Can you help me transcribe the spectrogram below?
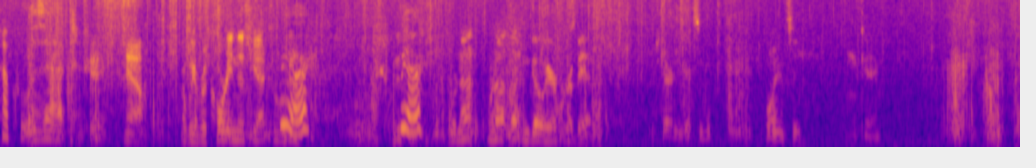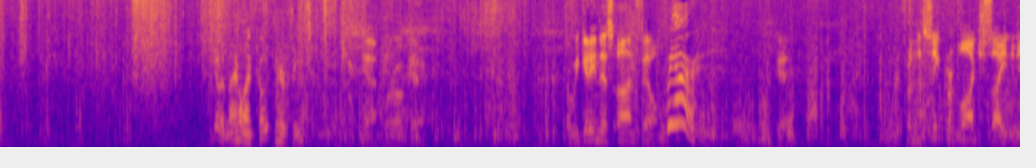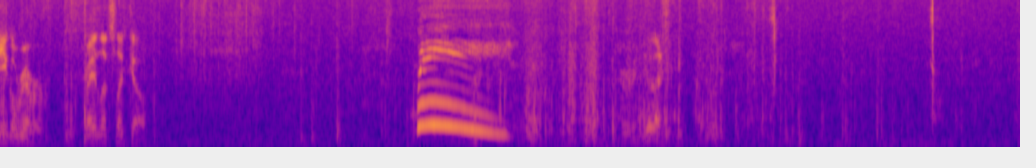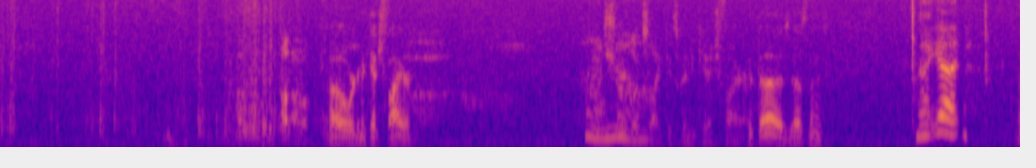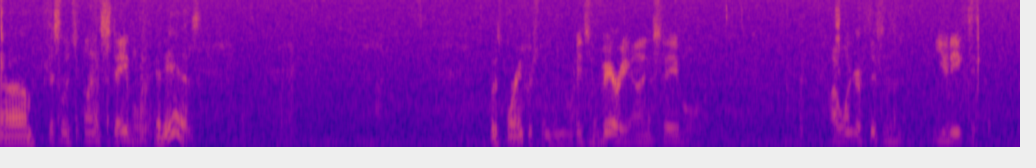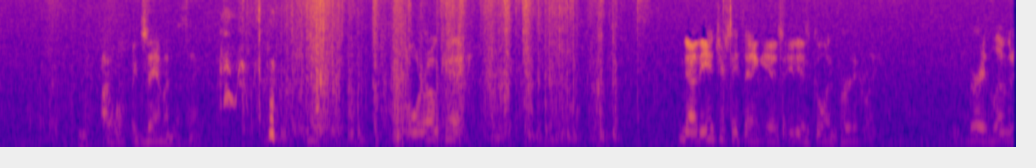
How cool is that? Okay, now, are we recording this yet? We are. This we are. is- We're not, we're not letting go here for a bit. We're starting to get some buoyancy. Okay. You got a nylon coat there, Pete. Yeah, we're okay. Are we getting this on film? We are. Okay. From the secret launch site in Eagle River. Ready? Let's let go. Whee! Very good. Uh-oh. Uh-oh. Oh, we're gonna catch fire. Oh it sure no. looks like it's going to catch fire. It does, doesn't it? Not yet. Um, This one's unstable. it is. But it's more interesting than the last It's very unstable. I wonder if this is unique to... I will examine the thing. we're okay. Now the interesting thing is it is going vertically. Very limited.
